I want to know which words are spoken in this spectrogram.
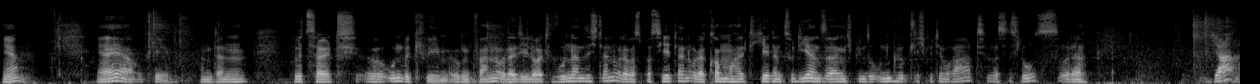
Ja. Ja, ja, okay. Und dann wird's halt äh, unbequem irgendwann oder die Leute wundern sich dann oder was passiert dann oder kommen halt hier dann zu dir und sagen, ich bin so unglücklich mit dem Rad, was ist los oder Ja,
